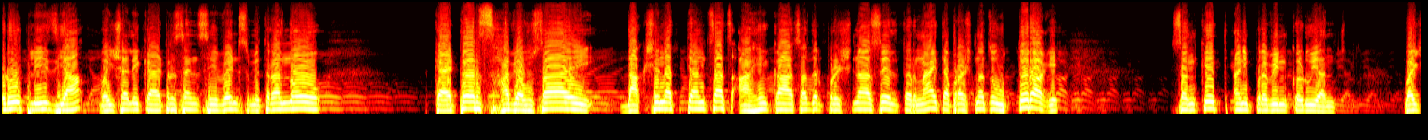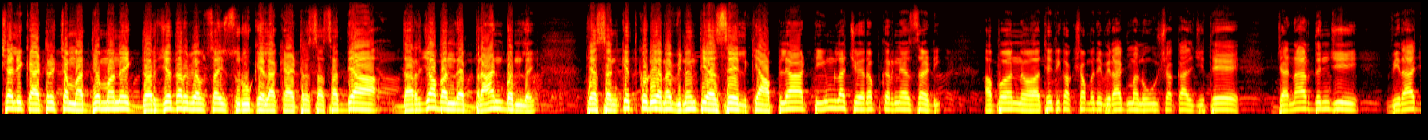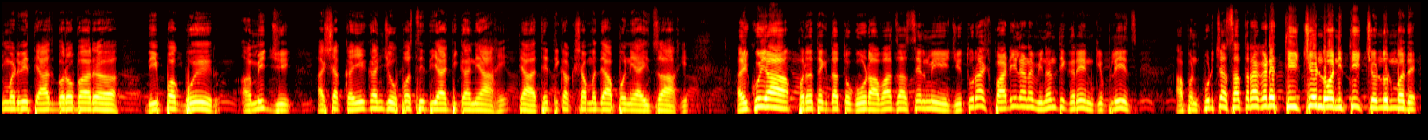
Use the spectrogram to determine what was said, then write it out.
प्लीज या वैशाली कॅटर्स अँड इव्हेंट्स मित्रांनो कॅटर्स हा व्यवसाय दाक्षिणात्यांचाच आहे का असा जर प्रश्न असेल तर नाही त्या प्रश्नाचं उत्तर आहे. संकेत आणि प्रवीण कडू यांचं. वैशाली कॅटर्सच्या माध्यमानं एक दर्जेदार व्यवसाय सुरू केला. कॅटर्सचा सध्या दर्जा बनलाय ब्रँड बनलाय. त्या संकेत कडू यांना विनंती असेल की आपल्या टीमला चेअरअप करण्यासाठी आपण अतिथी कक्षामध्ये विराजमान होऊ शकाल. जिथे जनार्दनजी विराज मडवी त्याचबरोबर दीपक भोईर अमितजी अशा कैकांची उपस्थिती या ठिकाणी आहे. त्या अतिथी कक्षामध्ये आपण यायचं आहे. ऐकूया परत एकदा तो गोड आवाज असेल मी. जितुराज पाटील यांना विनंती करेन की प्लीज आपण पुढच्या सत्राकडे तीस चेंडू आणि तीस चेंडूंमध्ये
